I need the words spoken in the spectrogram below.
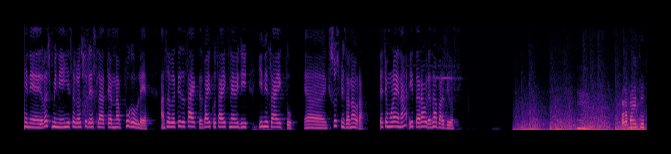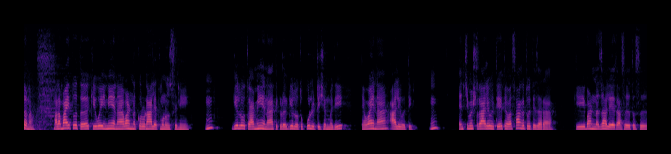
हेने रश्मीनी हे सगळं सुरेशला त्यांना फुगवलंय. आणि सगळं तिथंच ऐकतात बायकोचं ऐकण्याऐवजी इनीचा ऐकतो सुष्मीचा नवरा. त्याच्यामुळे आहे ना इथं राहू द्या दहा बारा दिवस. हम्म. मला माहीत होतं ना. मला माहीत होतं की वहिनी ना भांडणं करून आल्यात म्हणून सनी हम्म? गेलो होतो. आम्ही आहे ना तिकडं गेलो होतो पोलीस स्टेशनमध्ये तेव्हा आहे ना आली होती. यांचे मिस्टर आले होते. तेव्हा सांगत होते जरा की भांडणं झालेत असं तसं.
